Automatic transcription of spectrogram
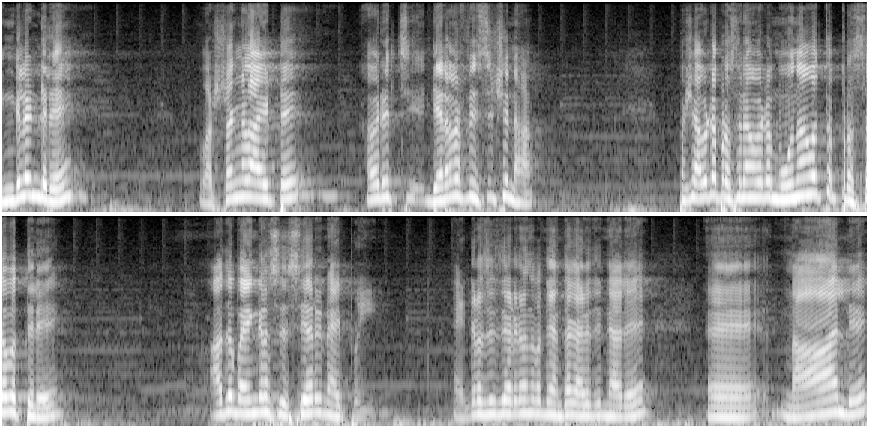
ഇംഗ്ലണ്ടിൽ വർഷങ്ങളായിട്ട് അവർ ജനറൽ ഫിസിഷ്യനാണ്. പക്ഷെ അവിടെ പ്രശ്നം അവരുടെ മൂന്നാമത്തെ പ്രസവത്തിൽ അത് ഭയങ്കര സിസേറിയനായിപ്പോയി. ഭയങ്കര സിസേറിയൻ എന്ന് പറഞ്ഞാൽ എന്താ കാര്യം വെച്ചാൽ നാല്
